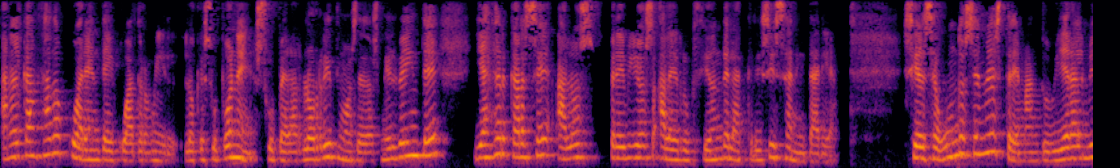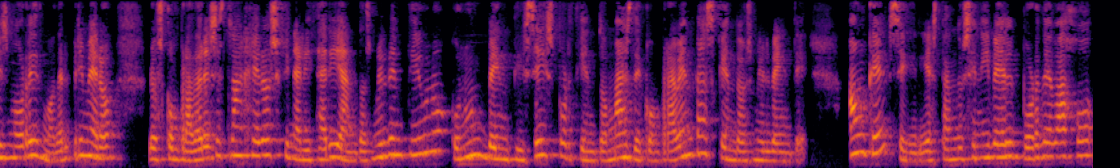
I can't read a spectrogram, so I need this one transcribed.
han alcanzado 44.000, lo que supone superar los ritmos de 2020 y acercarse a los previos a la irrupción de la crisis sanitaria. Si el segundo semestre mantuviera el mismo ritmo del primero, los compradores extranjeros finalizarían 2021 con un 26% más de compraventas que en 2020, aunque seguiría estando ese nivel por debajo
